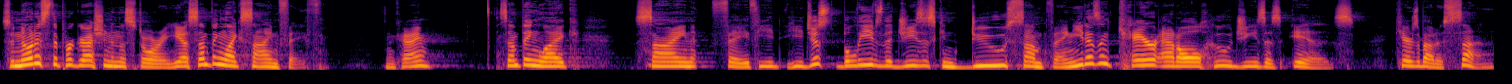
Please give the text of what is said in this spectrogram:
So notice the progression in the story. He has something like sign faith okay? Something like sign faith. He, he just believes that Jesus can do something. He doesn't care at all who Jesus is, he cares about his son.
